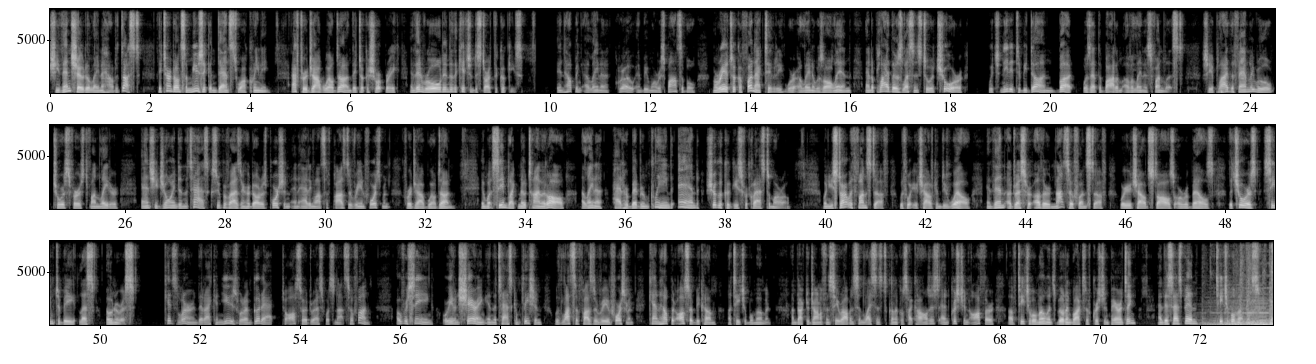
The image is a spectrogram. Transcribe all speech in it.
She then showed Elena how to dust. They turned on some music and danced while cleaning. After a job well done, they took a short break and then rolled into the kitchen to start the cookies. In helping Elena grow and be more responsible, Maria took a fun activity where Elena was all in and applied those lessons to a chore which needed to be done but was at the bottom of Elena's fun list. She applied the family rule, chores first, fun later, and she joined in the task, supervising her daughter's portion and adding lots of positive reinforcement for a job well done. In what seemed like no time at all, Elena had her bedroom cleaned and sugar cookies for class tomorrow. When you start with fun stuff, with what your child can do well, and then address her other not so fun stuff, where your child stalls or rebels, the chores seem to be less onerous. Kids learn that I can use what I'm good at to also address what's not so fun overseeing or even sharing in the task completion with lots of positive reinforcement can help it also become a teachable moment. I'm Dr. Jonathan C. Robinson, licensed clinical psychologist and Christian author of Teachable Moments Building Blocks of Christian Parenting, and this has been Teachable Moments.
